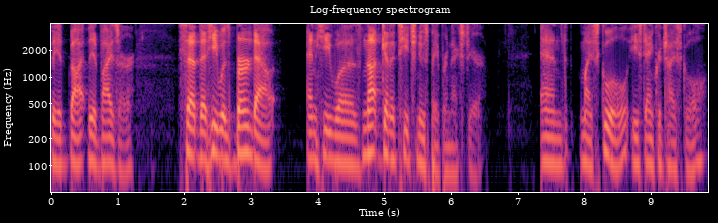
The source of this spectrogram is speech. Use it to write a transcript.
the advi- the advisor, said that he was burned out and he was not going to teach newspaper next year. And my school, East Anchorage High School,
